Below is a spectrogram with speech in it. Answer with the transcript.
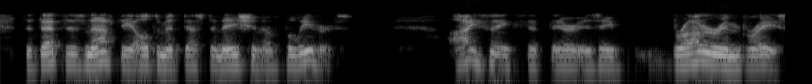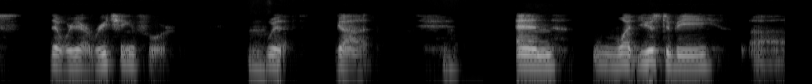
that that is not the ultimate destination of believers. I think that there is a broader embrace that we are reaching for mm. with God. And what used to be, uh,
